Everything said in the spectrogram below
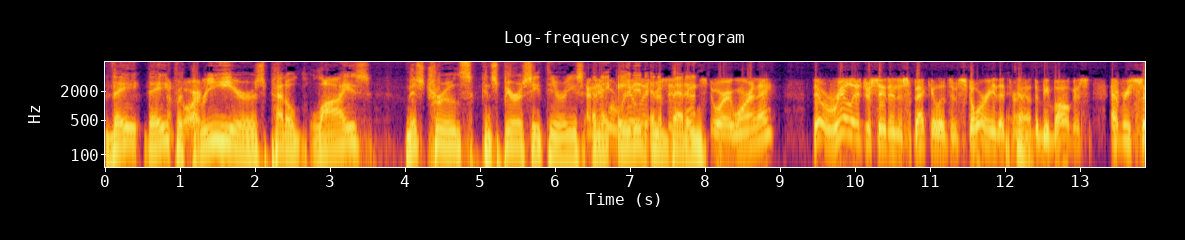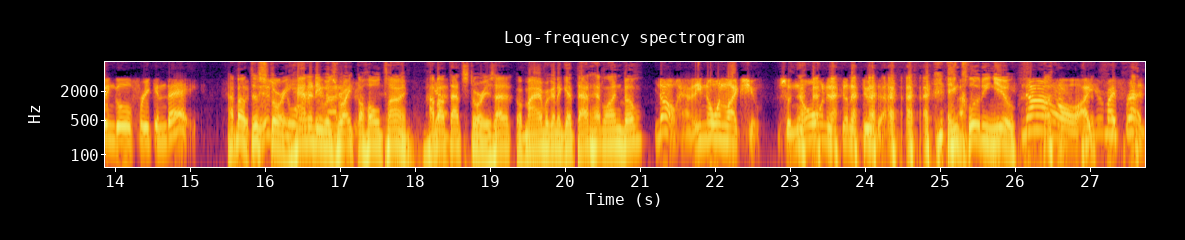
They they Of for course. three years peddled lies, mistruths, conspiracy theories, and, And, they, real aided and abetting. that story, weren't they? They were real interested in a speculative story that turned Yeah. out to be bogus every single freaking day. How about this this story? story, Hannity was right the whole time. How Yeah. about that story? Is that am I ever going to get that headline, Bill? No, Hannity, no one likes you. So no one is going to do that. Including you. No, I, you're my friend.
